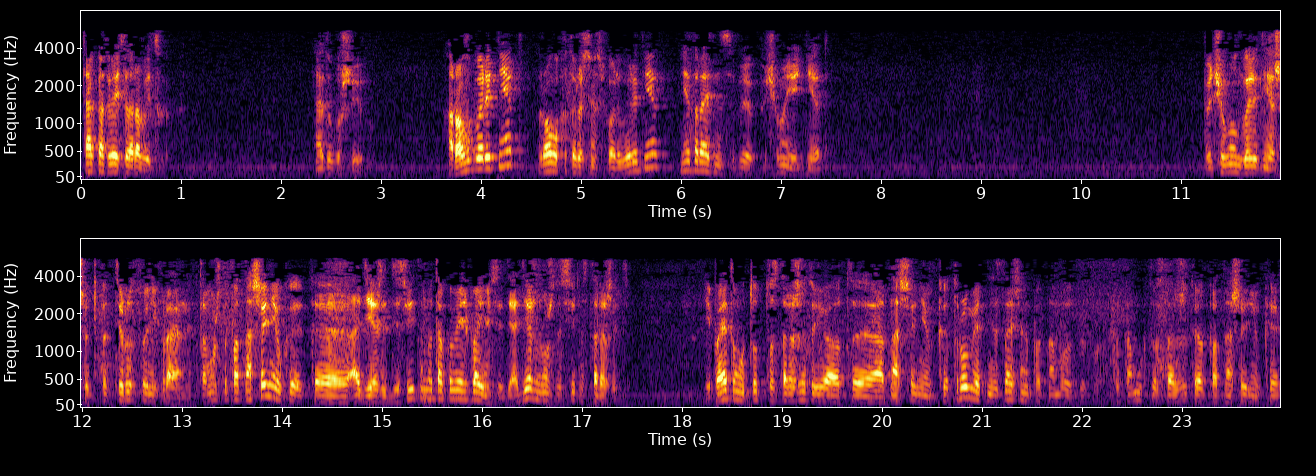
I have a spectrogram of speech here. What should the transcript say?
Так ответил Равыцкак. На эту кушию. А Ров говорит нет. Ров, который с ним спорит, говорит нет. Нет разницы. Почему нет? Почему он говорит нет? Что это подтирутство неправильно? Потому что по отношению к, к одежде действительно мы такую вещь боимся. Одежду нужно сильно сторожить. И поэтому тот, кто сторожит ее от э, отношению к труме, это недостаточно потому, потому кто сторожит ее по отношению к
